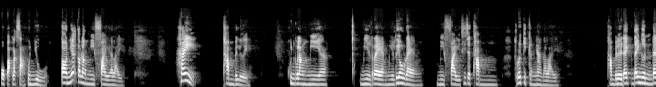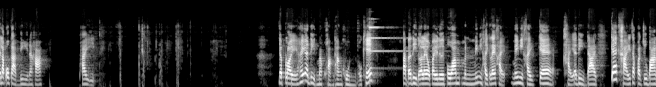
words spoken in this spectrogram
ปกปักรักษาคุณอยู่ ตอนเนี้ยกำลังมีไฟอะไร ให้ทำไปเลย คุณกำลังมีมีแรงมีเรี่ยวแรง มีไฟที่จะทำธุรกิจการงานอะไรทำไปเลยได้ได้เงินได้รับโอกาสดีนะคะไพ่อีก อย่าปล่อยให้อดีตมาขวางทางคุณ โอเค ตัดอดีตอะไรออกไปเลย เพราะว่ามันไม่มีใครแก้ไข ไม่มีใครแก้ไขอดีตได้ แก้ไขจากปัจจุบัน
